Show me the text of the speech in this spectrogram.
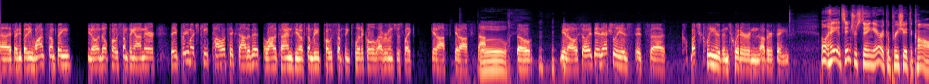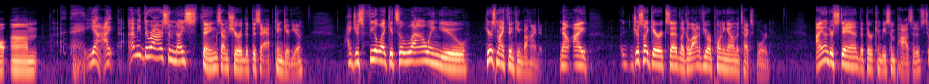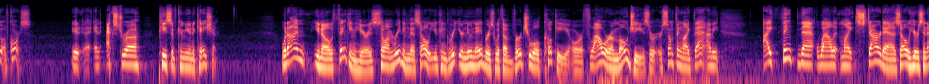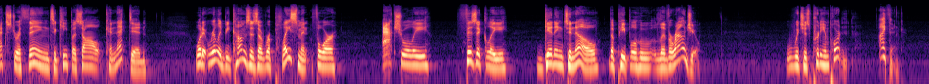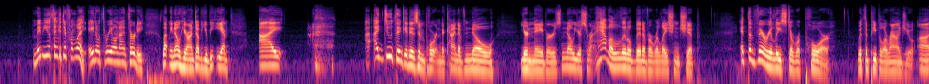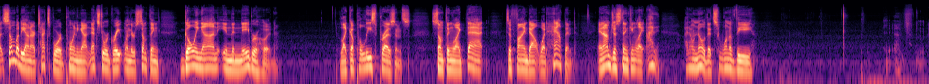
Uh, if anybody wants something, you know, and they'll post something on there. They pretty much keep politics out of it. A lot of times, you know, if somebody posts something political, everyone's just like, get off, get off, stop. Whoa. So, you know, so it, it actually is. It's uh, much cleaner than Twitter and other things. Well, hey, it's interesting, Eric. Appreciate the call. Um, yeah, I, I mean, there are some nice things I'm sure that this app can give you. I just feel like it's allowing you. Here's my thinking behind it. Now, I, just like Eric said, like a lot of you are pointing out on the text board. I understand that there can be some positives too, of course it, uh, an extra piece of communication. What I'm, you know, thinking here is so I'm reading this, oh, you can greet your new neighbors with a virtual cookie or flower emojis or, or something like that. I mean, I think that while it might start as, oh, here's an extra thing to keep us all connected, what it really becomes is a replacement for actually physically getting to know the people who live around you, which is pretty important, I think. Maybe you think a different way. 8030930. Let me know here on WBEN. I I do think it is important to kind of know your neighbors, know your surroundings, have a little bit of a relationship, at the very least, a rapport with the people around you. Uh, somebody on our text board pointing out next door great when there's something going on in the neighborhood, like a police presence, something like that, to find out what happened. And I'm just thinking, like, I, I don't know. That's one of the,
